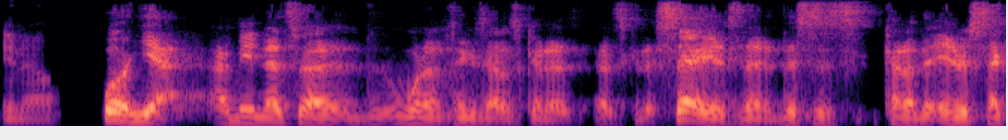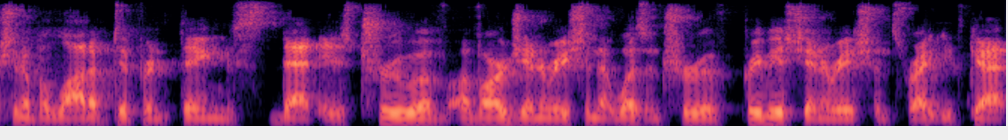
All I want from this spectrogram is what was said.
you know? Well yeah i mean that's one of the things i was gonna i was gonna say is that this is kind of the intersection of a lot of different things that is true of, of our generation that wasn't true of previous generations right? You've got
